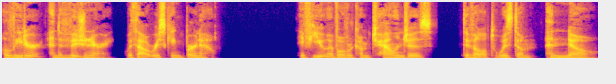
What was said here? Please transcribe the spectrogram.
a leader, and a visionary without risking burnout, if you have overcome challenges, developed wisdom, and know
